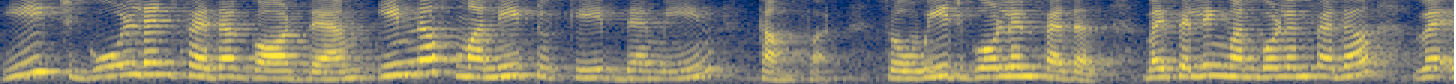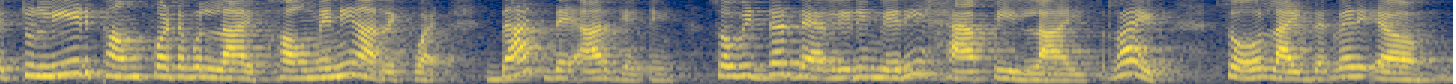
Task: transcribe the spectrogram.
Each golden feather got them enough money to keep them in comfort. So each golden feathers by selling one golden feather to lead comfortable life how many are required that they are getting. So with that they are leading very happy life right. So like that very um,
